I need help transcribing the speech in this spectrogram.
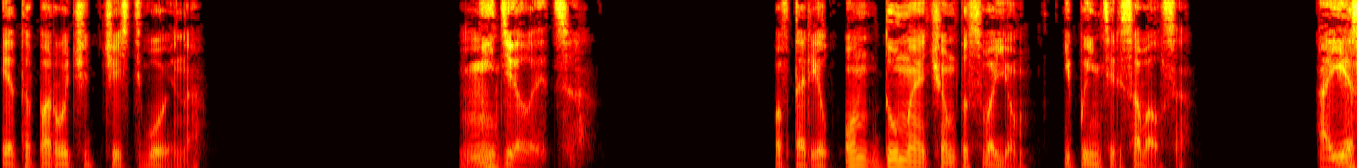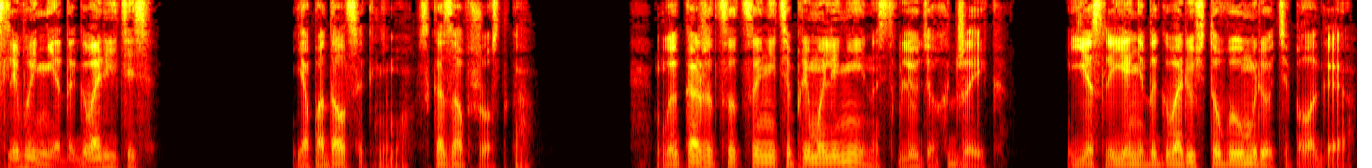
Это порочит честь воина. «Не делается», — повторил он, думая о чем-то своем, и поинтересовался. «А если вы не договоритесь?» Я подался к нему, сказав жестко. «Вы, кажется, цените прямолинейность в людях, Джейк. Если я не договорюсь, то вы умрете, полагаю.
